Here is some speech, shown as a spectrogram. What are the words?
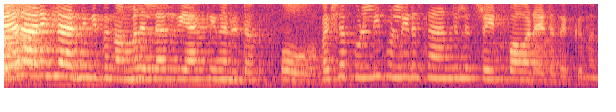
വേറെ ആരെങ്കിലും ആയിരുന്നെങ്കിൽ ഇപ്പൊ നമ്മളെല്ലാരും റിയാക്ട് ചെയ്യുന്നുണ്ട് ഓ പക്ഷെ പുള്ളി പുള്ളിയുടെ സ്റ്റാൻഡിൽ സ്ട്രേറ്റ് ഫോർവേഡ് ആയിട്ട് നിൽക്കുന്നുണ്ട്.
